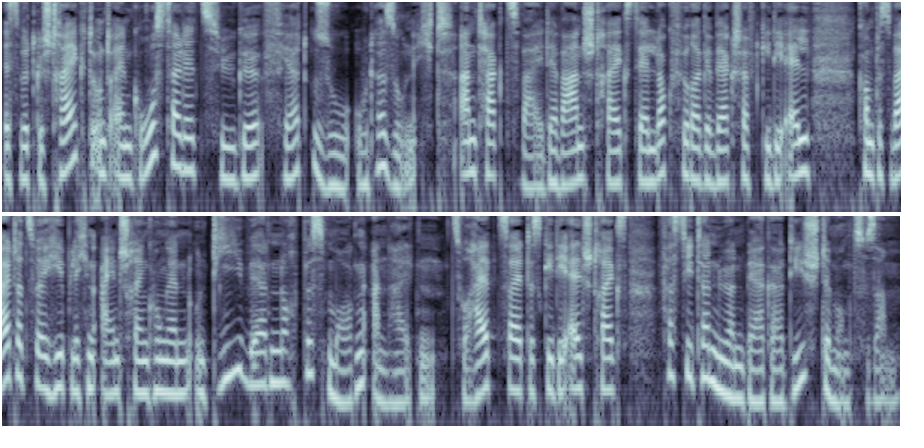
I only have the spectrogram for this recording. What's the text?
es wird gestreikt und ein Großteil der Züge fährt so oder so nicht. An Tag zwei der Warnstreiks der Lokführergewerkschaft GDL kommt es weiter zu erheblichen Einschränkungen und die werden noch bis morgen anhalten. Zur Halbzeit des GDL-Streiks fasst Dieter Nürnberger die Stimmung zusammen.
